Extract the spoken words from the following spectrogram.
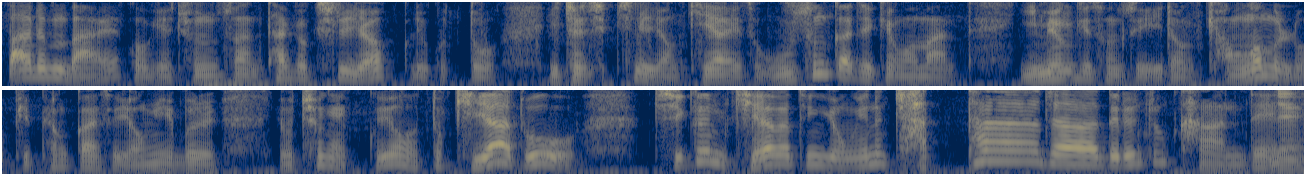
빠른 발 거기에 준수한 타격 실력 그리고 또 2017년 기아에서 우승까지 경험한 이명기 선수의 이런 경험을 높이 평가해서 영입을 요청했고요. 또 기아도 지금 기아 같은 경우에는 좌타자들은 좀 강한데 네.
